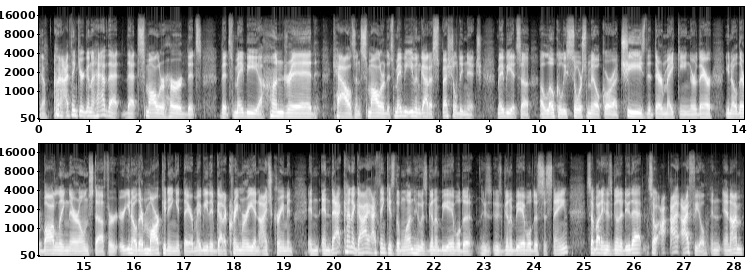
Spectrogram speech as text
Yeah. I think you're going to have that that smaller herd that's that's maybe a hundred cows and smaller. That's maybe even got a specialty niche. Maybe it's a, a, locally sourced milk or a cheese that they're making or they're you know they're bottling their own stuff or, or you know they're marketing it there maybe they've got a creamery and ice cream and and and that kind of guy i think is the one who is going to be able to who's, who's going to be able to sustain somebody who's going to do that so I, I i feel and and i'm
